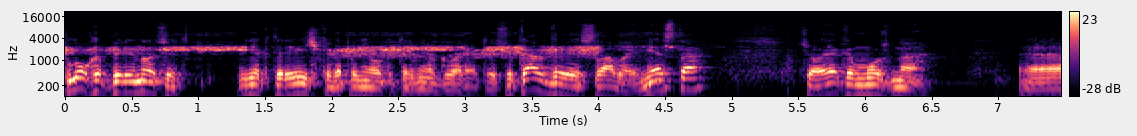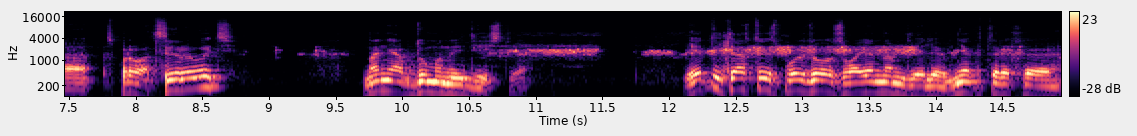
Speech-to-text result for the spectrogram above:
плохо переносит некоторые вещи, когда про него, которые мне говорят. То есть у каждого есть слабое место, человека можно э, спровоцировать на необдуманные действия. И это часто использовалось в военном деле. В некоторых э,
